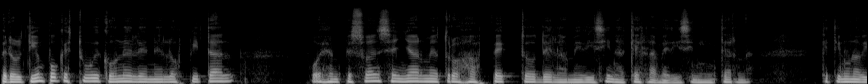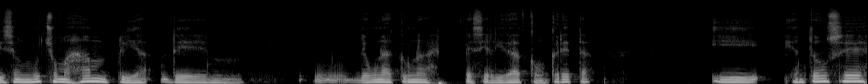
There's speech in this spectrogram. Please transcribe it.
Pero el tiempo que estuve con él en el hospital, pues empezó a enseñarme otros aspectos de la medicina, que es la medicina interna, que tiene una visión mucho más amplia de, mm, de una, una especialidad concreta. Y, y entonces,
